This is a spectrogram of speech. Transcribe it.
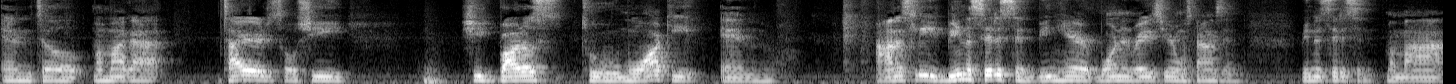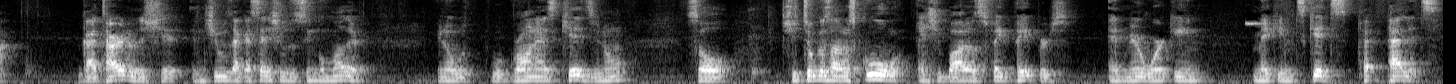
until my mom got tired. So she she brought us to Milwaukee and honestly, being a citizen, being here, born and raised here in Wisconsin, being a citizen, mom got tired of this shit, and she was like I said, she was a single mother, you know, with, with grown ass kids, you know, so she took us out of school and she bought us fake papers, and we were working, making skids, pallets,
